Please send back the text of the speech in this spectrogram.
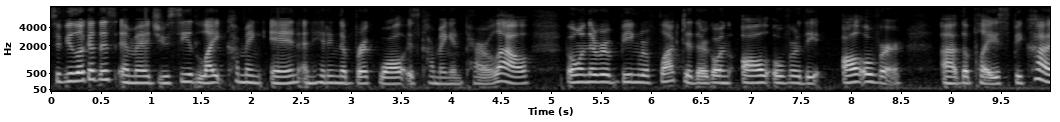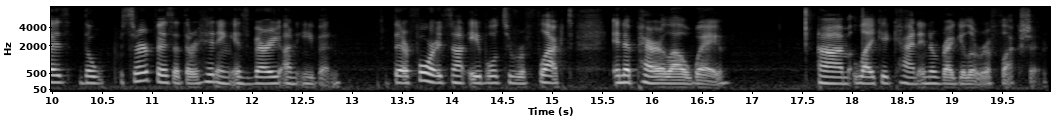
So if you look at this image, you see light coming in and hitting the brick wall is coming in parallel, but when they're being reflected, they're going all over the all over uh, the place because the surface that they're hitting is very uneven. Therefore, it's not able to reflect in a parallel way um, like it can in a regular reflection.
